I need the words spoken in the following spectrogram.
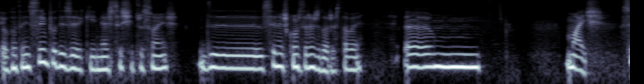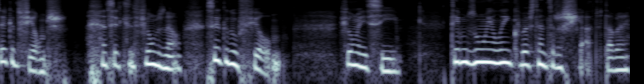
É o que eu tenho sempre a dizer aqui nestas situações de cenas constrangedoras, está bem? Um, mais, cerca de filmes. cerca de filmes não. Cerca do filme. Filme em si. temos um elenco bastante recheado, está bem?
